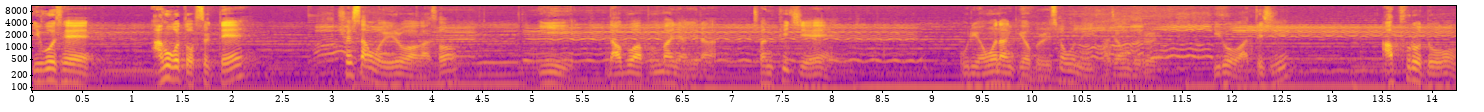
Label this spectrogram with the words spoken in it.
이곳에 아무것도 없을 때 실상으로 이루어 가서 이 나부아뿐만이 아니라 전 피지에 우리 영원한 기업을 세우는 이 과정들을 이루어 왔듯이 앞으로도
